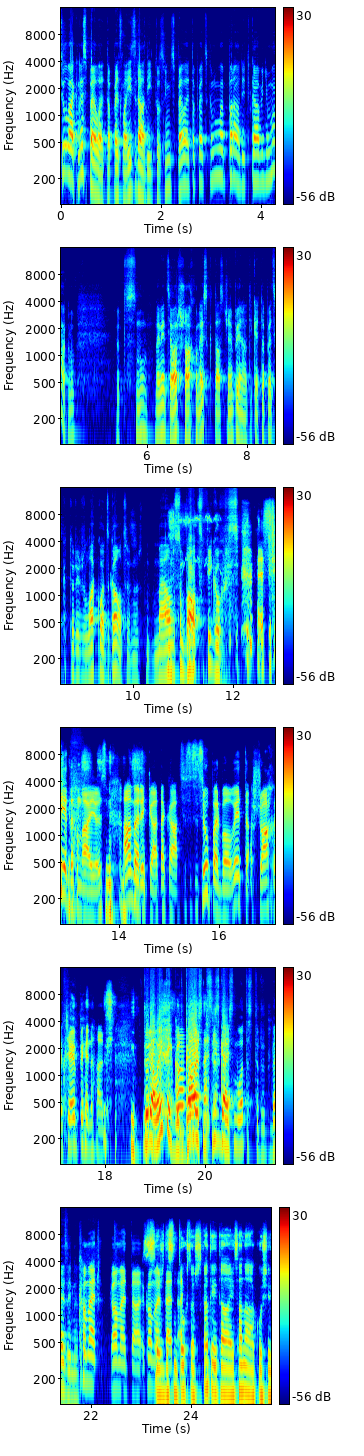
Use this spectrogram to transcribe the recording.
cilvēki nespēlē tāpēc, lai izrādītos. Viņi spēlē tāpēc, ka, nu, lai parādītu, kā viņi māca. Nu, jo tas, nu, neviens jau ar šāhu neskatās čempionātā tikai tāpēc, ka tur ir lakots galds un melnas un balts figūras. Es iedomājos, Amerikā tā kā Superbowl vietā šāda čempionāts. Tur jau ir tik būtu gaismas, izgaismotas, tur nezinu. Koment, komentā, 60 komentētāji. tūkstoši skatītāji sanākuši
